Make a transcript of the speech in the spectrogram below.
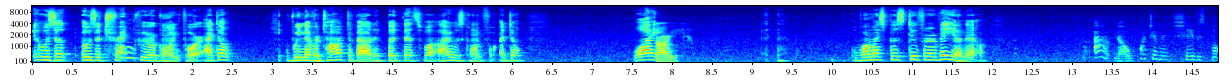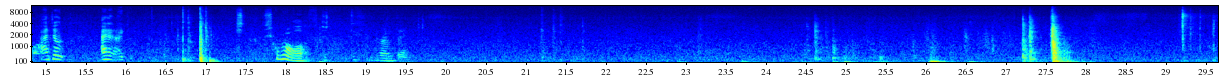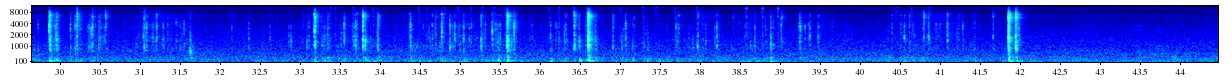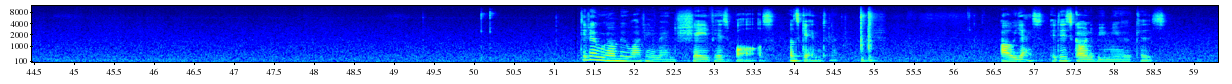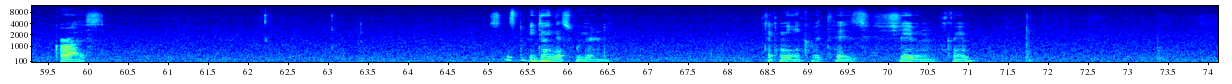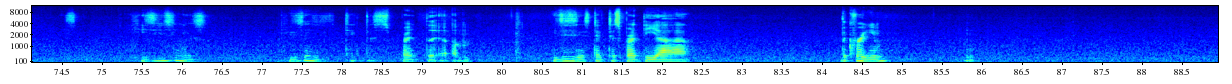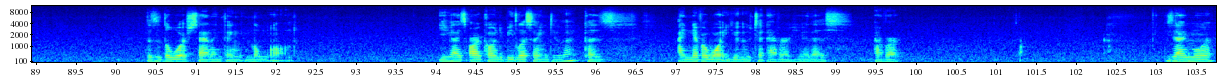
it was a, it was a trend we were going for. I don't. We never talked about it, but that's what I was going for. I don't. Why? Sorry. What am I supposed to do for a video now? Don't know, watch him shave his ball. I don't, I, I, just screw off. Just do your own thing. Today we're gonna be watching a man shave his balls. Let's get into it. Oh yes, it is going to be mute because gross. Seems to be doing this weird technique with his shaving cream. He's, he's using his he's using his stick to spread the um He's using his stick to spread the, uh, the cream. This is the worst sounding thing in the world. You guys aren't going to be listening to it, because I never want you to ever hear this. Ever. Is any more?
